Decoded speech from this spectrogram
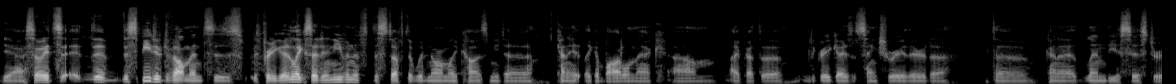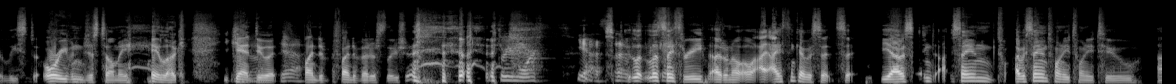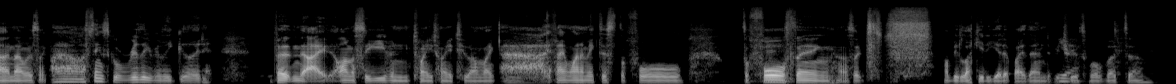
yeah, so it's the the speed of development is is pretty good. Like I said, and even if the stuff that would normally cause me to kind of hit like a bottleneck, um, I've got the the great guys at Sanctuary there to to kind of lend the assist or at least or even just tell me, hey, look, you can't do it. Yeah, Find a find a better solution. three more. Yeah, so, Let, us say three. I don't know. I, I think I was saying, yeah, I was saying, I was saying, I was saying 2022, and I was like, well, if things go really, really good, but I honestly, even 2022, I'm like, ah, if I want to make this the full, the full thing, I was like, I'll be lucky to get it by then, to be Yeah. truthful. But um,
